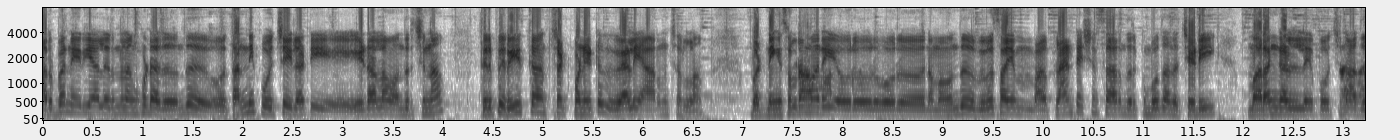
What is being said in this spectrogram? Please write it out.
அர்பன் ஏரியாவில் இருந்தாலும் கூட அது வந்து தண்ணி போச்சு இல்லாட்டி இடம்லாம் வந்துருச்சுன்னா திருப்பி ரீகன்ஸ்ட்ரக்ட் பண்ணிட்டு வேலையை ஆரம்பிச்சிடலாம். பட் நீங்க சொல்ற மாதிரி ஒரு ஒரு ஒரு நம்ம வந்து விவசாயம் பிளான்டேஷன் சார்ந்து இருக்கும்போது அந்த செடி மரங்கள்ல போச்சுன்னா அது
